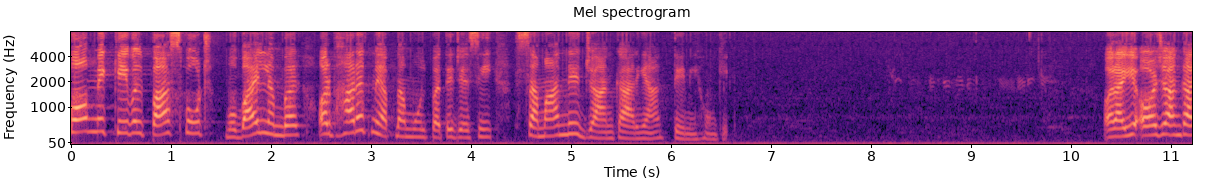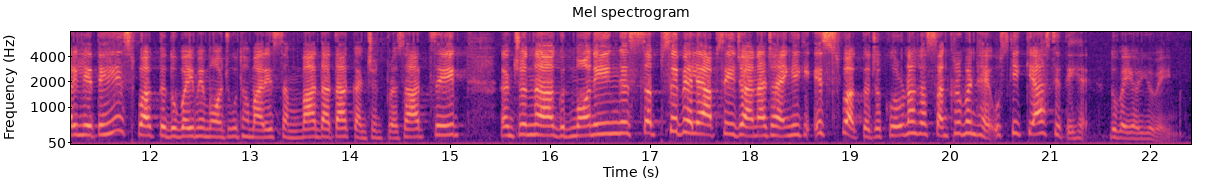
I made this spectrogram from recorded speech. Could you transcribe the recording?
फॉर्म में केवल पासपोर्ट, मोबाइल नंबर और भारत में अपना मूल पते जैसी सामान्य जानकारियाँ देनी होंगी। और आइए और जानकारी लेते हैं। इस वक्त दुबई में मौजूद हमारे संवाददाता कंचन प्रसाद से। कंचन गुड मॉर्निंग सबसे पहले आपसे ये जानना चाहेंगे कि इस वक्त जो कोरोना का संक्रमण है, उसकी क्या स्थिति है दुबई और यूएई में?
